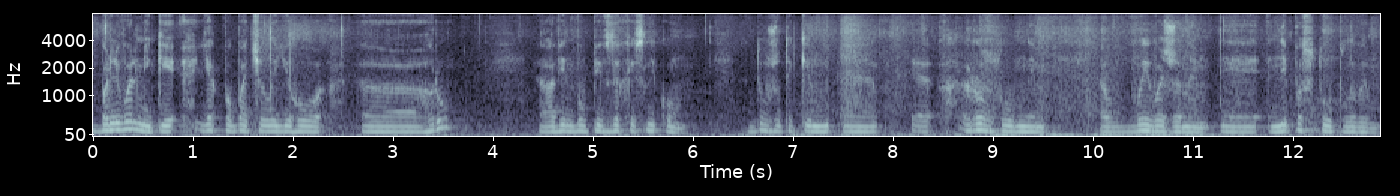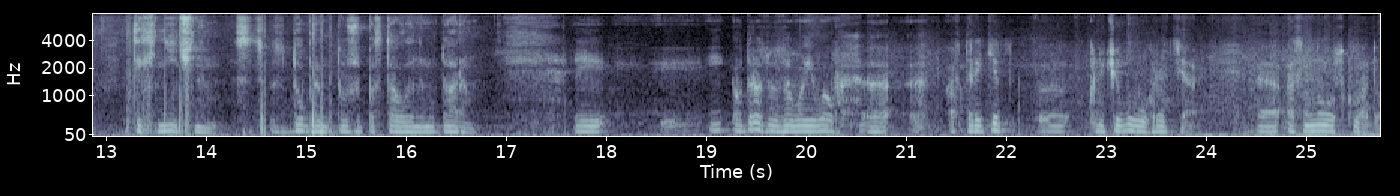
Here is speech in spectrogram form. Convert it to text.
Болівальники, як побачили його гру, а він був півзахисником, дуже таким розумним, виваженим, непоступливим, технічним, з добрим, дуже поставленим ударом. І, одразу завоював е, авторитет е, ключового гравця, е, основного складу.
